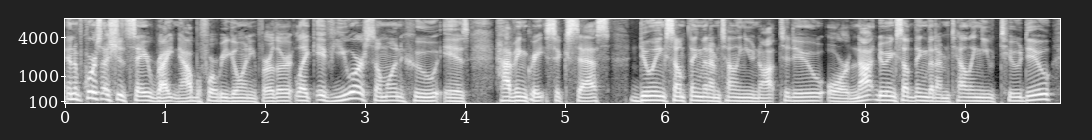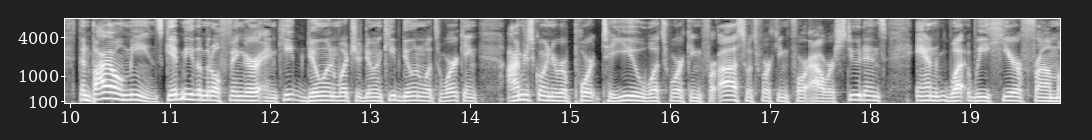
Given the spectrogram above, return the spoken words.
And of course, I should say right now before we go any further, like if you are someone who is having great success doing something that I'm telling you not to do or not doing something that I'm telling you to do, then by all means, give me the middle finger and keep doing what you're doing, keep doing what's working. I'm just going to report to you what's working for us, what's working for our students, and what we hear from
